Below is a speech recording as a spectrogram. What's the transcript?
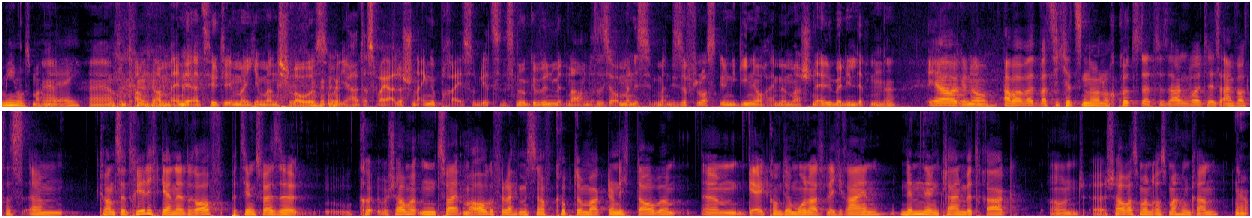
Minus, machen ja. wir, ey. Ja. Und am, am, Ende erzählt dir immer jemand Schlaues, so, ja, das war ja alles schon eingepreist und jetzt ist es nur Gewinnmitnahmen. Das ist ja auch, man ist, man, diese Floskeln, die gehen ja auch einem immer schnell über die Lippen, ne? Ja, genau. Aber was ich jetzt nur noch kurz dazu sagen wollte, ist einfach, dass ähm, konzentriere dich gerne drauf, beziehungsweise schau mit einem zweiten Auge vielleicht ein bisschen auf den Kryptomarkt und ich glaube, ähm, Geld kommt ja monatlich rein, nimm dir einen kleinen Betrag und äh, schau, was man daraus machen kann. Ja.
